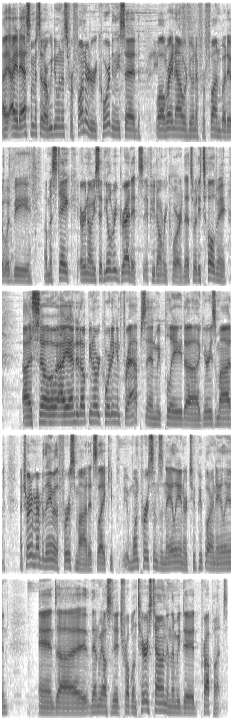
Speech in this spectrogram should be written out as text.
I, I, had asked him, I said, are we doing this for fun or to record? And he said, well, right now we're doing it for fun, but it would be a mistake. Or no, he said, you'll regret it if you don't record. That's what he told me. Uh, so I ended up, you know, recording in Fraps, and we played uh, Garry's mod. I try to remember the name of the first mod. It's like you, one person's an alien, or two people are an alien. And uh, then we also did Trouble in Terrorist Town, and then we did Prop Hunt.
